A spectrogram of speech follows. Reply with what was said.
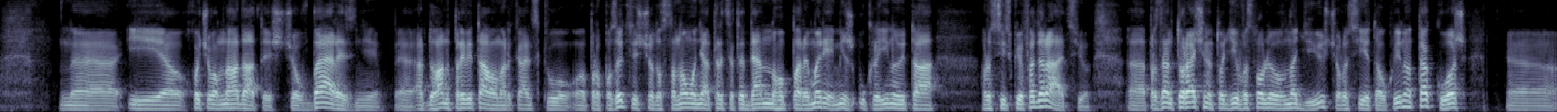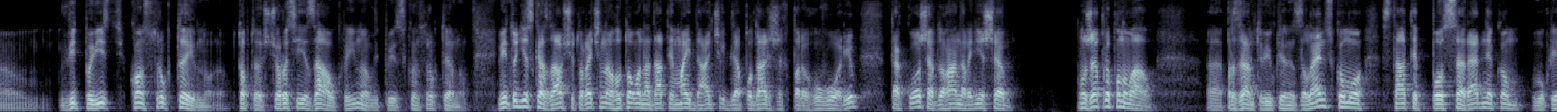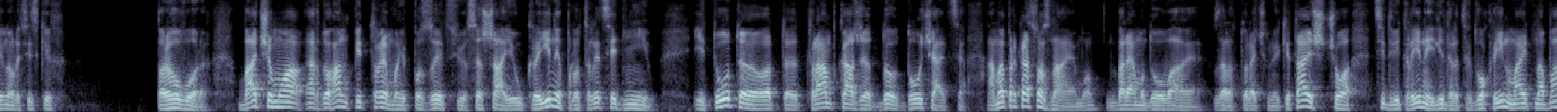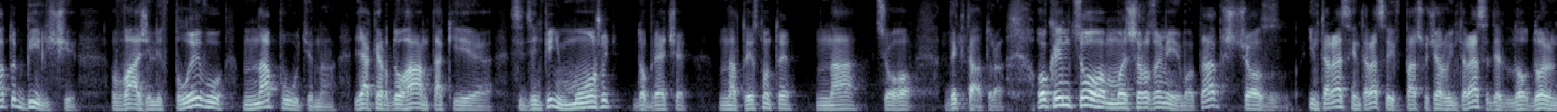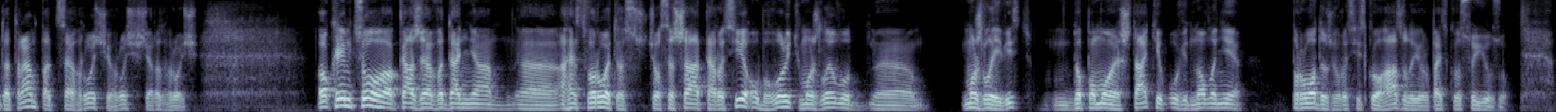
Е, І хочу вам нагадати, що в березні е, Ердоган привітав американську е, пропозицію щодо встановлення 30-денного перемир'я між Україною та Російською Федерацією. Президент Туреччини тоді висловлював надію, що Росія та Україна також відповість конструктивно, тобто що Росія за Україну відповість конструктивно. Він тоді сказав, що Туреччина готова надати майданчик для подальших переговорів. Також Ердоган раніше вже пропонував е, президентові України Зеленському стати посередником в україно-російських переговорах. Бачимо, Ердоган підтримує позицію США і України про 30 днів. І тут е, от е, Трамп каже до долучаться. А ми прекрасно знаємо, беремо до уваги зараз Туреччину і Китай, що ці дві країни і лідери цих двох країн мають набагато більші важелі впливу на Путіна. Як Ердоган, так і Сі Цзіньпінь можуть добряче натиснути на цього диктатора. Окрім цього, ми ж розуміємо, так що інтереси, інтереси, і в першу чергу інтереси для Дональда Трампа це гроші, гроші, ще раз гроші. Окрім цього, каже видання е, агентство Reuters, що США та Росія обговорюють можливу е, можливість допомоги штатів у відновленні продажу російського газу до Європейського Союзу.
